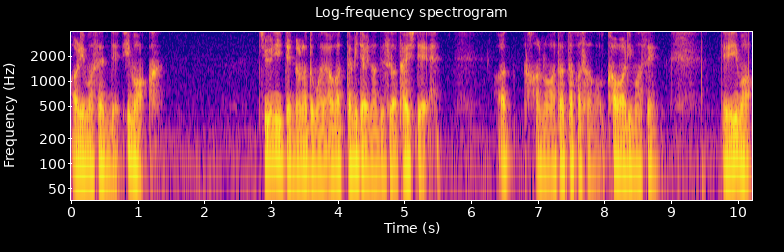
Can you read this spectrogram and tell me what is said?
ありませんで、今、12.7度まで上がったみたいなんですが、大してああの暖かさは変わりません。で今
